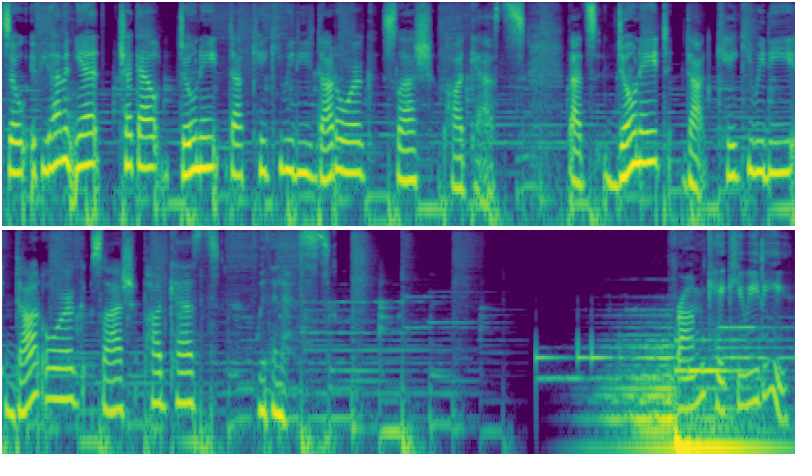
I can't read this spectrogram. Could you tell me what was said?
So if you haven't yet, check out donate.kqed.org slash podcasts. That's donate.kqed.org slash podcasts with an S. From KQED.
